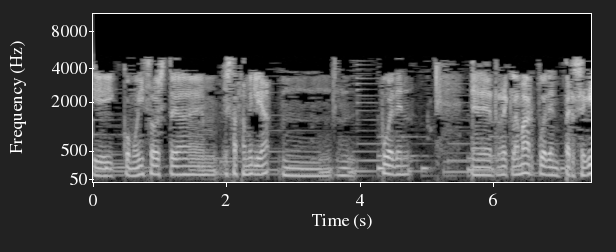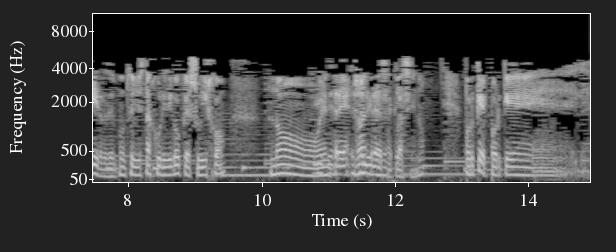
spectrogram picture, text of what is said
Y como hizo este, esta familia, mm, pueden eh, reclamar, pueden perseguir desde el punto de vista jurídico que su hijo no entre, no entre a esa clase, ¿no? ¿Por qué? Porque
